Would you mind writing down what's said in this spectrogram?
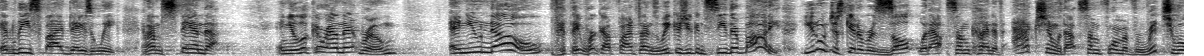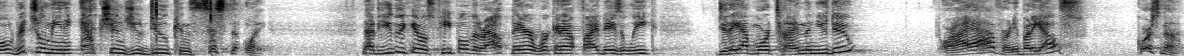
at least five days a week? And I'm stand up and you look around that room and you know that they work out five times a week because you can see their body. You don't just get a result without some kind of action, without some form of ritual. Ritual meaning actions you do consistently. Now, do you think those people that are out there working out five days a week, do they have more time than you do? Or I have, or anybody else? Of course not.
